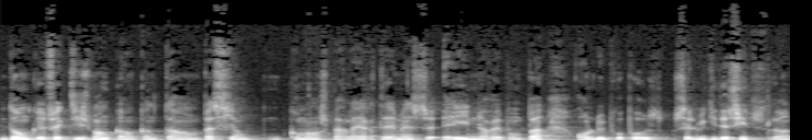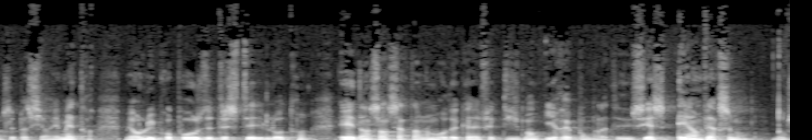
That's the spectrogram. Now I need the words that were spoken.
Donc, effectivement, quand, quand un patient commence par la RTMS et il ne répond pas, on lui propose, c'est lui qui décide, le patient est maître, mais on lui propose de tester l'autre et dans un certain nombre de cas, effectivement, il répond à la TDCS et inversement. Donc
